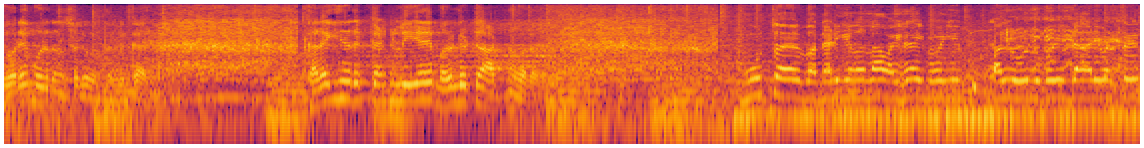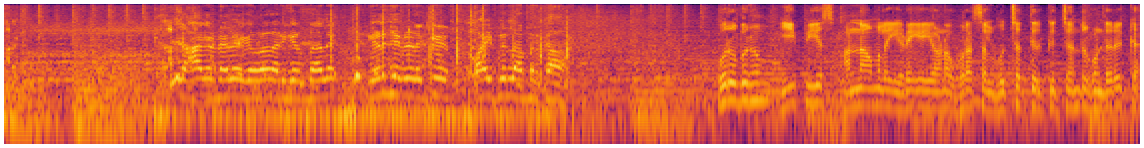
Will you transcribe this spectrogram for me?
துரைமுருகன் சொல்லி ஒருத்தர் இருக்காரு. கலைஞர் கண்ணிலேயே முதலிட்டு ஆட்டினவர் அவர். மூத்த நடிகரெல்லாம் வயசாகி போய் பல் உழுந்து போய் தாடி வளர்த்து சாகர நிலையெல்லாம் நடிக்கிறதுனால இளைஞர்களுக்கு வாய்ப்பு இல்லாமல் இருக்கா? ஒருபுறம் இபிஎஸ் அண்ணாமலை இடையேயான உரசல் உச்சத்திற்கு சென்று கொண்டிருக்க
